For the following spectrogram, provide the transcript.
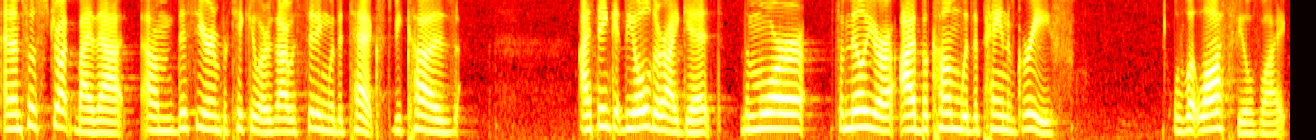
And I'm so struck by that um, this year in particular as I was sitting with the text because I think the older I get, the more familiar I become with the pain of grief, with what loss feels like.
